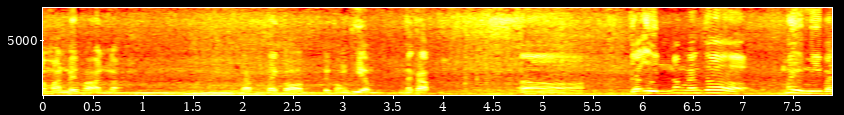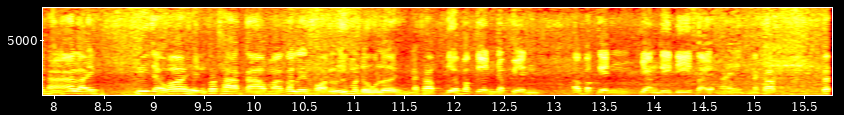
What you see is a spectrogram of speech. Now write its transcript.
น้ำมันไม่ผ่านแล้วครับไส้กรองเป็นของเทียมนะครับเอออย่างอื่นนอกนั้นก็ไม่มีปัญหาอะไรมีแต่ว่าเห็นเขาทากาวมาก็เลยถอดหรือมาดูเลยนะครับ เดี๋ยวประเก็นจะเปลี่ยนเอาประเก็นอย่างดีๆใส่ให้นะครับและ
